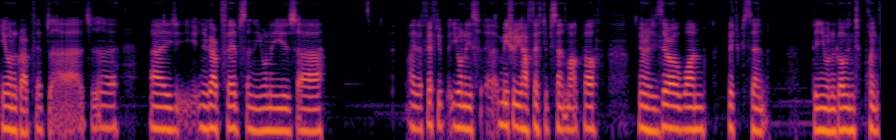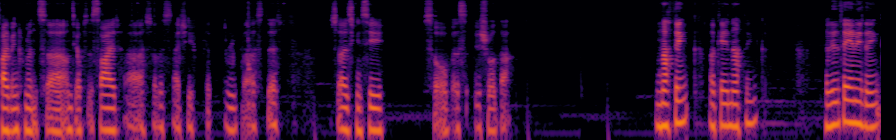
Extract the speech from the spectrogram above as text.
you want to grab fibs. Uh, uh, you, you grab fibs and you want to use uh, either 50. You want to uh, make sure you have 50% marked off. You want to do 0, 1, 50%. Then you want to go into 0.5 increments uh, on the opposite side. Uh, so let's actually flip reverse this. So as you can see, sort of assured that. Nothing. Okay, nothing. I didn't say anything.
